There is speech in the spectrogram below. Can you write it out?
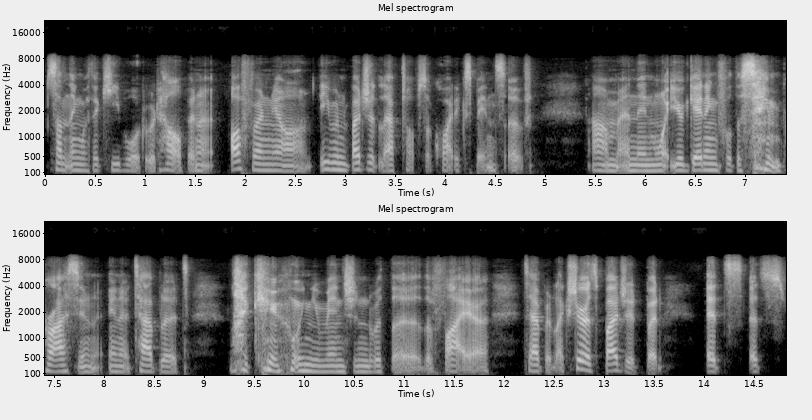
something with a keyboard would help. And often, you know, even budget laptops are quite expensive. Um, and then what you're getting for the same price in, in a tablet, like you, when you mentioned with the, the Fire tablet, like sure it's budget, but it's it's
